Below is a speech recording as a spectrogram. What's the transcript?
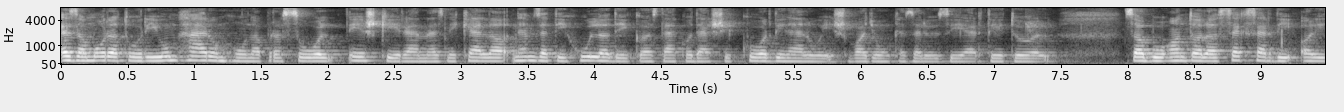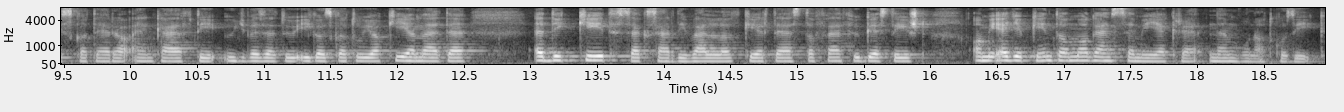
Ez a moratórium három hónapra szól, és kérelmezni kell a Nemzeti Hulladékgazdálkodási Koordináló és Vagyonkezelő ZRT-től. Szabó Antal a Szexárdi Aliszkaterra NKFT ügyvezető igazgatója kiemelte, eddig két szexárdi vállalat kérte ezt a felfüggesztést, ami egyébként a magánszemélyekre nem vonatkozik.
